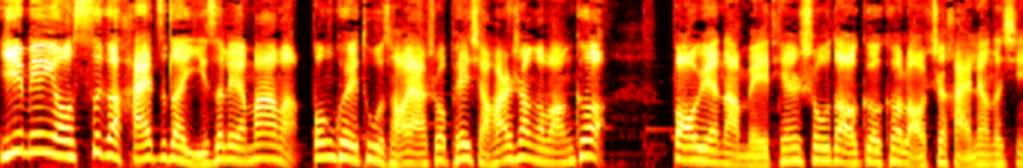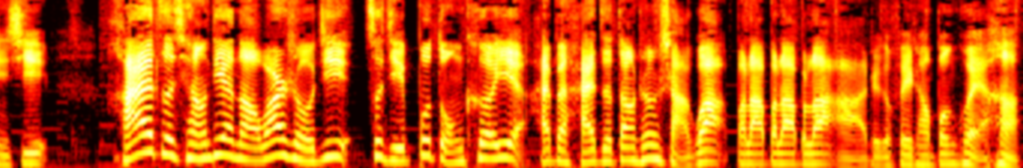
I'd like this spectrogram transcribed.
一名有四个孩子的以色列妈妈崩溃吐槽呀，说陪小孩上个网课，抱怨呢每天收到各科老师海量的信息。孩子抢电脑玩手机，自己不懂课业，还被孩子当成傻瓜，巴拉巴拉巴拉啊！这个非常崩溃哈。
